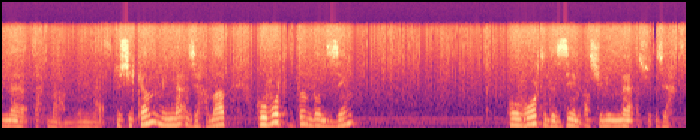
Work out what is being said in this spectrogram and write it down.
لا نعم من ماء dus je kan min ma zeggen maar hoe wordt het dan, dan de zin hoe wordt de zin als je min ma zegt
